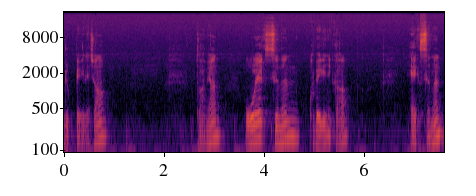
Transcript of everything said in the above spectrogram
600이 되죠. 더하면 5x는 900이니까 x는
